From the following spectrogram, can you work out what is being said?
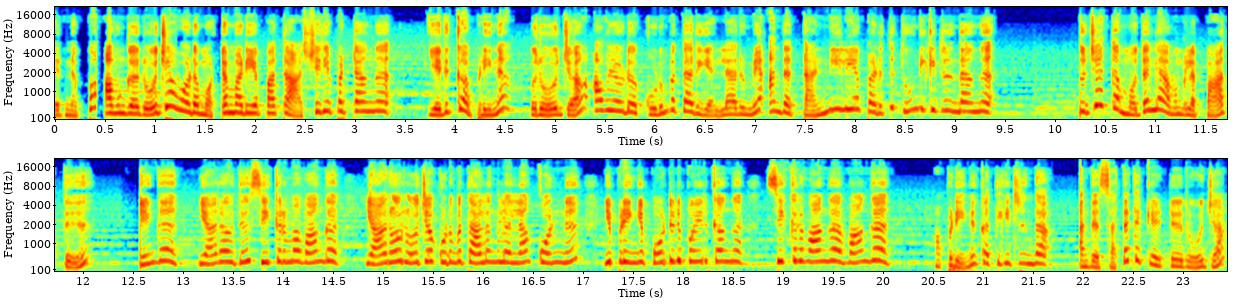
ஏறினப்போ அவங்க ரோஜாவோட மொட்டை மாடிய பார்த்து ஆச்சரியப்பட்டாங்க. எதுக்கு அப்படின்னா ரோஜா அவளோட குடும்பத்தார் எல்லாருமே அந்த தண்ணியிலேயே படுத்து தூங்கிக்கிட்டு இருந்தாங்க. சுஜாதா முதல்ல அவங்கள பார்த்து எங்க யாராவது சீக்கிரமா வாங்க. யாரோ ரோஜா குடும்பத்து ஆளுங்களெல்லாம் கொன்னு இப்படி இங்க போட்டுட்டு போயிருக்காங்க. சீக்கிரம் வாங்க வாங்க. அப்படின்னு கத்திக்கிட்டு இருந்தா. அந்த சத்தத்தை கேட்டு ரோஜா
